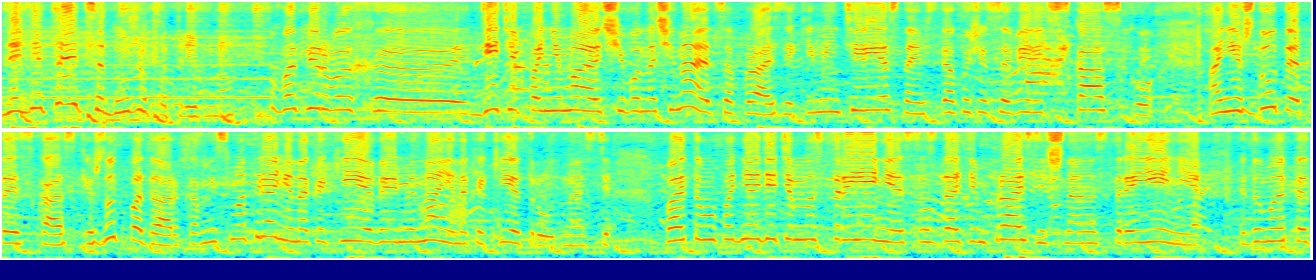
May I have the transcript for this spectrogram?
Для дітей це дуже потрібно Во-первых, э, дети понимают, с чего начинается праздник, им интересно, им всегда хочется верить в сказку. Они ждут этой сказки, ждут подарков, несмотря ни на какие времена, ни на какие трудности. Поэтому поднять детям настроение, создать им праздничное настроение, я думаю, это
